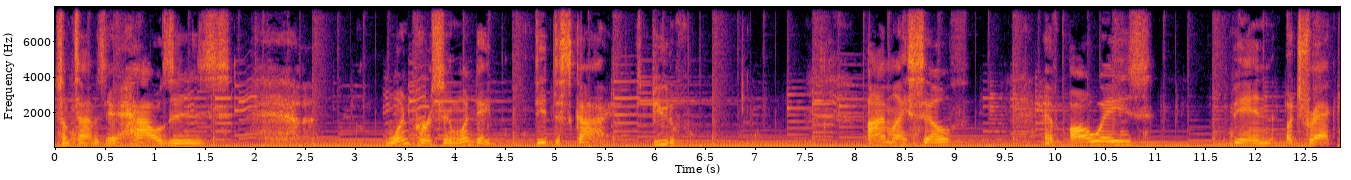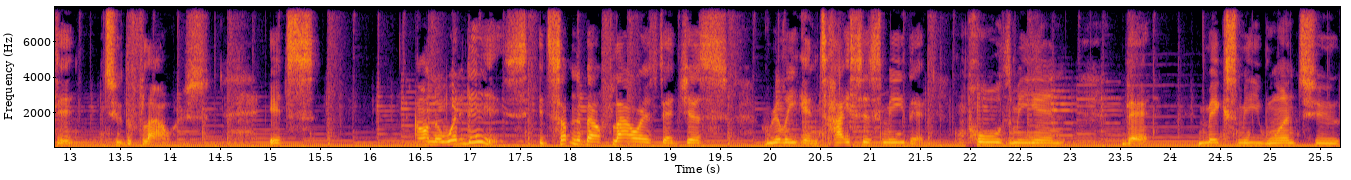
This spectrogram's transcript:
Sometimes they're houses. One person one day did the sky. It's beautiful. I myself have always been attracted to the flowers. It's, I don't know what it is. It's something about flowers that just really entices me, that pulls me in, that makes me want to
